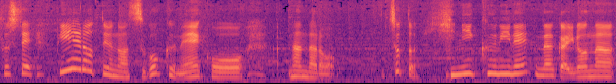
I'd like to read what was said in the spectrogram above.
そしてピエロっていうのはすごくねこうなんだろう。ちょっと皮肉にねなんかいろんな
